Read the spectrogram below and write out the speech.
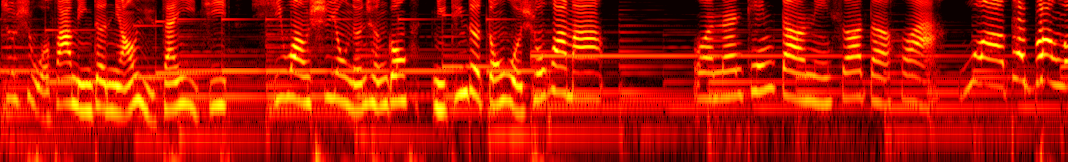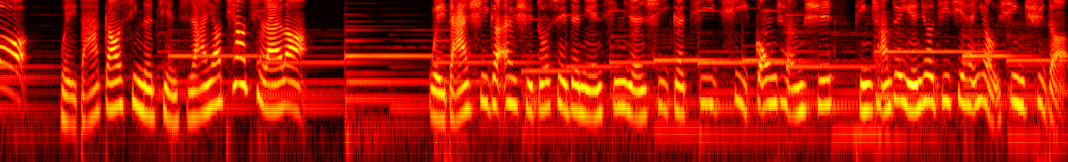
这是我发明的鸟语翻译机，希望试用能成功。你听得懂我说话吗？我能听懂你说的话。哇，太棒了！伟达高兴的简直啊要跳起来了。伟达是一个二十多岁的年轻人，是一个机器工程师，平常对研究机器很有兴趣的。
